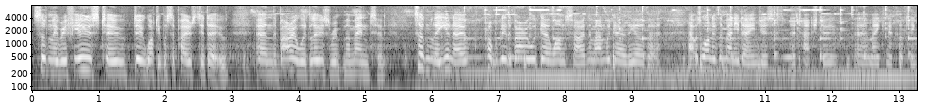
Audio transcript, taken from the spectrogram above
suddenly refused to do what it was supposed to do, and the barrow would lose momentum, suddenly, you know, probably the barrow would go one side and the man would go the other. That was one of the many dangers attached to uh, making a cutting.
